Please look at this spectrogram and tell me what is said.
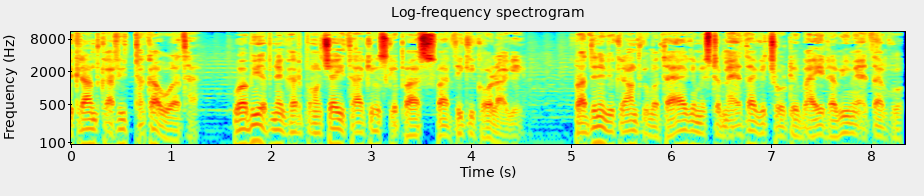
विक्रांत काफ़ी थका हुआ था। वो अभी अपने घर पहुँचा ही था कि उसके पास स्वाति की कॉल आ गई। स्वाति ने विक्रांत को बताया कि मिस्टर मेहता के छोटे भाई रवि मेहता को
